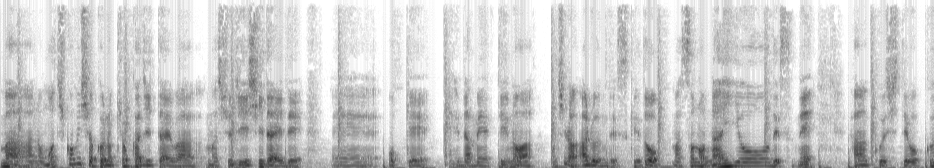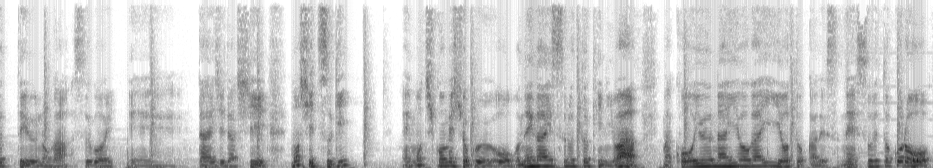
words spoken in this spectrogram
まあ、あの、持ち込み食の許可自体は、まあ、主治医次第で、えー、OK、えーダメっていうのはもちろんあるんですけど、まあ、その内容をですね、把握しておくっていうのがすごい、えー大事だし、もし次、え持ち込み食をお願いするときには、まあ、こういう内容がいいよとかですね、そういうところを、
